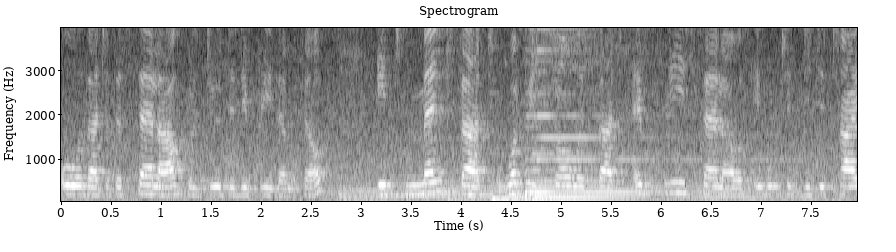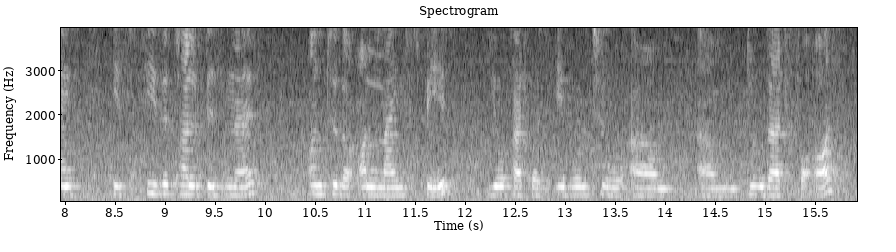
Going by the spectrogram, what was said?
or that the seller could do delivery themselves. It meant that what we saw was that every seller was able to digitize his physical business onto the online space. Yo!Kart was able to um, um, do that for us.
